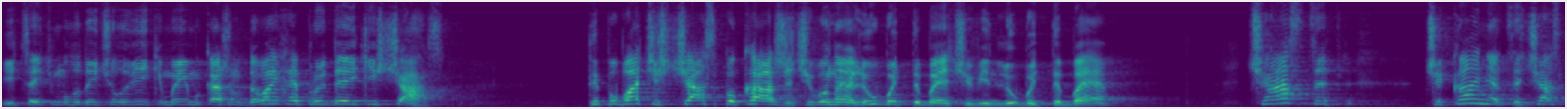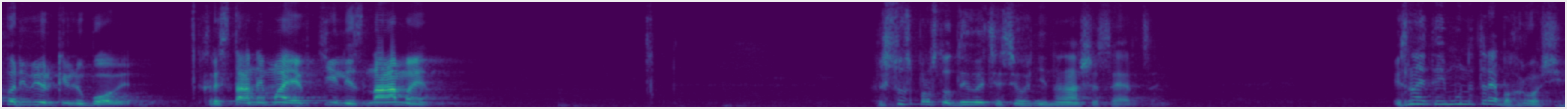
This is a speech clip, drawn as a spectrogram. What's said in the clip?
і цей молодий чоловік, і ми йому кажемо, давай хай пройде якийсь час. Ти побачиш, час покаже, чи вона любить тебе, чи він любить тебе. Час це чекання це час перевірки любові. Христа немає в тілі з нами. Христос просто дивиться сьогодні на наше серце. І знаєте, йому не треба гроші.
